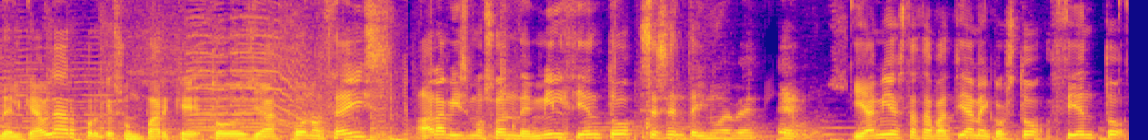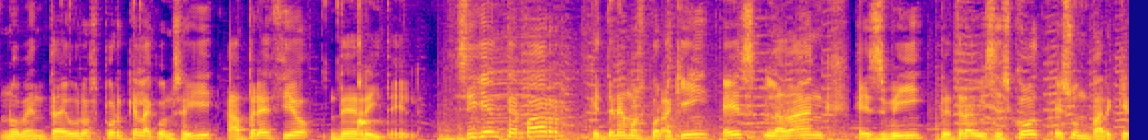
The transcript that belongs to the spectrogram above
del que hablar porque es un par que todos ya conocéis. Ahora mismo son de 1169 euros. Y a mí esta zapatilla me costó 190 euros porque la conseguí a precio de retail. Siguiente par que tenemos por aquí es la Dunk SB de Travis Scott. Es un par que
